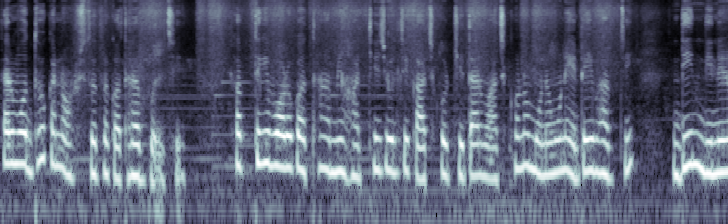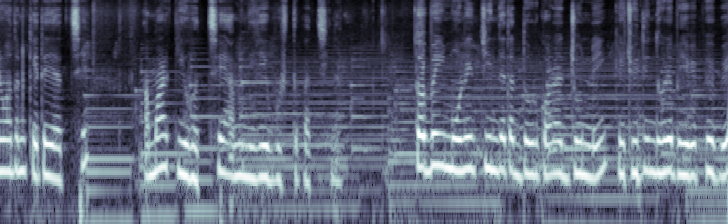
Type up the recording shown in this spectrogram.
তার মধ্যেও কেন অসুস্থতার কথাটা বলছি? সব থেকে বড় কথা, আমি হাঁটছি, চলছি, কাজ করছি, তার মাঝখানেও মনে মনে এটাই ভাবছি, দিন দিনের মতন কেটে যাচ্ছে, আমার কি হচ্ছে আমি নিজেই বুঝতে পারছি না। তবে এই মনের চিন্তাটা দূর করার জন্যই কিছুদিন ধরে ভেবে ভেবে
